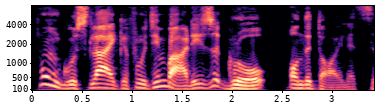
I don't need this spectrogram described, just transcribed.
fungus-like fruiting bodies grow on the toilets.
